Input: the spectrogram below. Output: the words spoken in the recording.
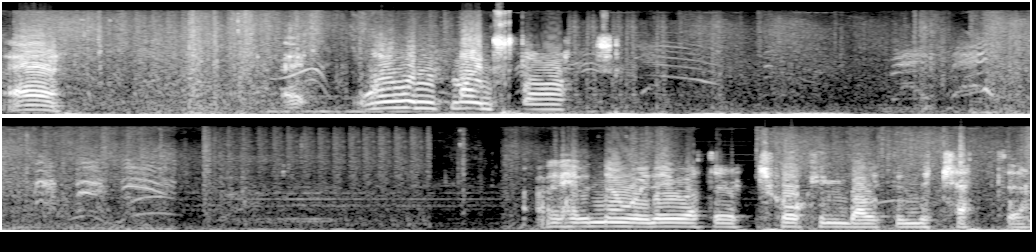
Ah. Eh, why wouldn't mine start? I have no idea what they're talking about in the chat there.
